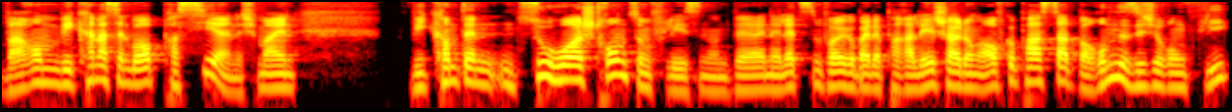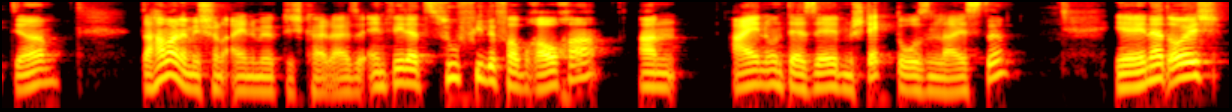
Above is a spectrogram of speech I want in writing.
warum, wie kann das denn überhaupt passieren? Ich meine, wie kommt denn ein zu hoher Strom zum Fließen? Und wer in der letzten Folge bei der Parallelschaltung aufgepasst hat, warum eine Sicherung fliegt, ja, da haben wir nämlich schon eine Möglichkeit. Also entweder zu viele Verbraucher an ein und derselben Steckdosenleiste. Ihr erinnert euch,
